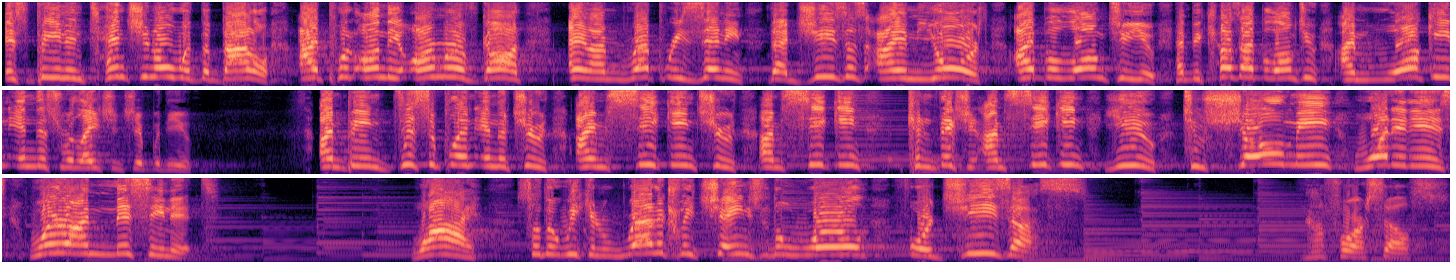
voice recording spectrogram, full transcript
It's being intentional with the battle. I put on the armor of God and I'm representing that Jesus, I am yours. I belong to you. And because I belong to you, I'm walking in this relationship with you. I'm being disciplined in the truth. I'm seeking truth. I'm seeking conviction. I'm seeking you to show me what it is, where I'm missing it. Why? so that we can radically change the world for Jesus. Not for ourselves,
